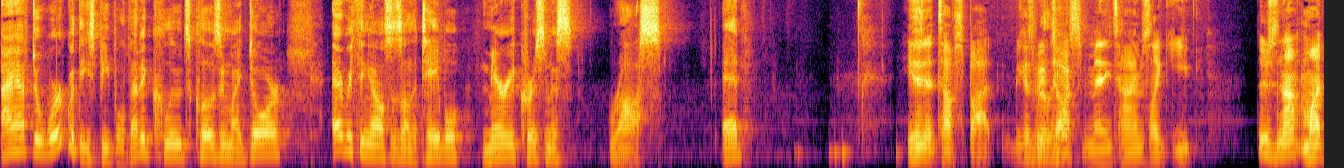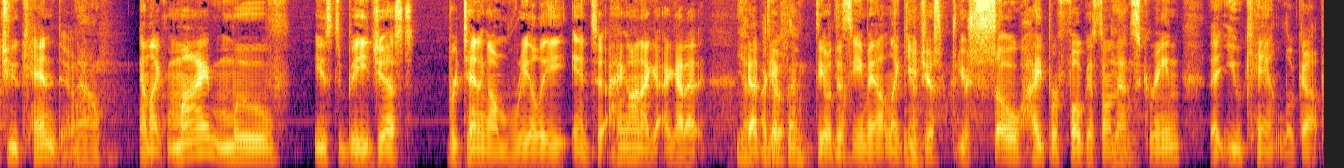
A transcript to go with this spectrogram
I have to work with these people. That includes closing my door. Everything else is on the table. Merry Christmas, Ross. Ed? He's in a tough spot because we've really talked is. many times. Like you, there's not much you can do. No. And like my move used to be just pretending I'm really into. Hang on, I, got- I gotta. Yeah, gotta I deal, got a thing. deal with this email. Like you just you're so hyper focused on that screen that you can't look up.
